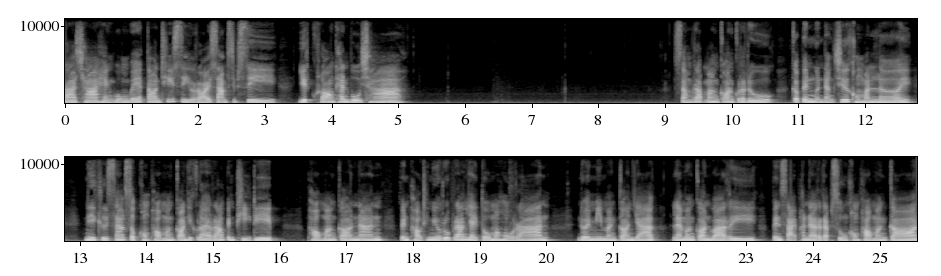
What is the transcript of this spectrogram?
ราชาแห่งวงเวทตอนที่ 434 ยึดครองแท่นบูชา สำหรับมังกรกระดูกก็เป็นเหมือนดั่งชื่อของมันเลย นี่คือซากศพของเผ่ามังกรที่กลายร่างเป็นผีดิบ เผ่ามังกรนั้นเป็นเผ่าที่มีรูปร่างใหญ่โตมโหฬารโดยมีมังกรยักษ์และมังกรวารี เป็นสายพันธุ์ในระดับสูงของเผ่ามังกร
